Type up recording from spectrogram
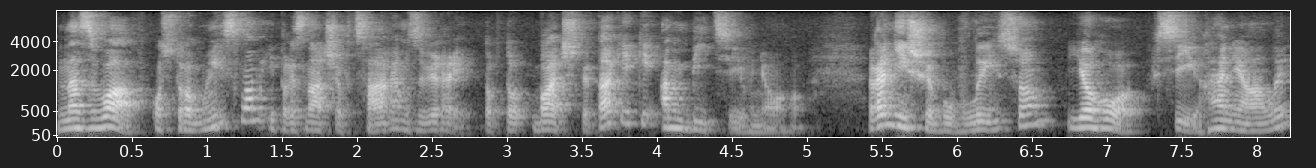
назвав остромислом і призначив царем звірей. Тобто, бачите, так, які амбіції в нього. Раніше був лисом, його всі ганяли,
